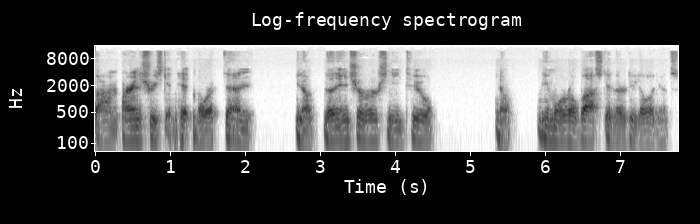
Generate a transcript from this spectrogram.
um, our industry is getting hit more, then you know the insurers need to, you know, be more robust in their due diligence.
